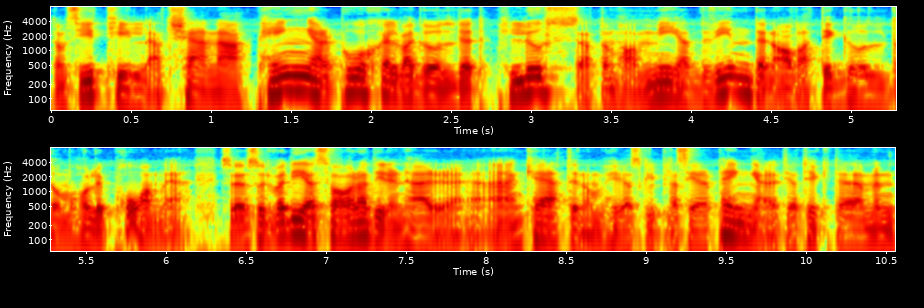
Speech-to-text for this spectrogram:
de ser ju till att tjäna pengar på själva guldet plus att de har medvinden av att det är guld de håller på med. Så, så det var det jag svarade i den här eh, enkäten om hur jag skulle placera pengar. Att jag tyckte, men,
